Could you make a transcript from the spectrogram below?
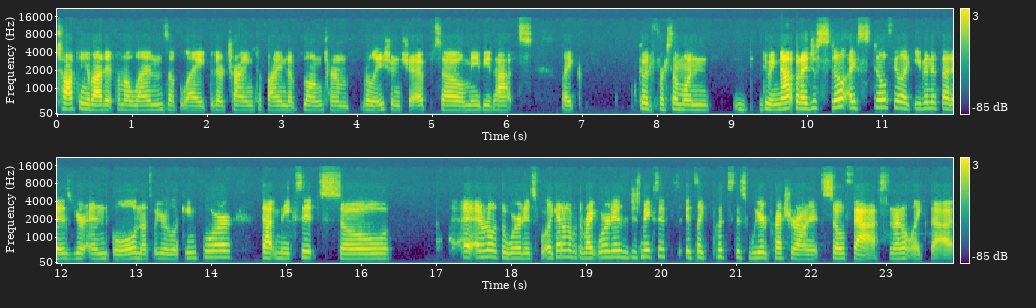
talking about it from a lens of like they're trying to find a long-term relationship. So maybe that's like good for someone doing that. But i just still i still feel like even if that is your end goal and that's what you're looking for that makes it so I, I don't know what the word is for like i don't know what the right word is. It just makes it it's like puts this weird pressure on it so fast. And i don't like that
